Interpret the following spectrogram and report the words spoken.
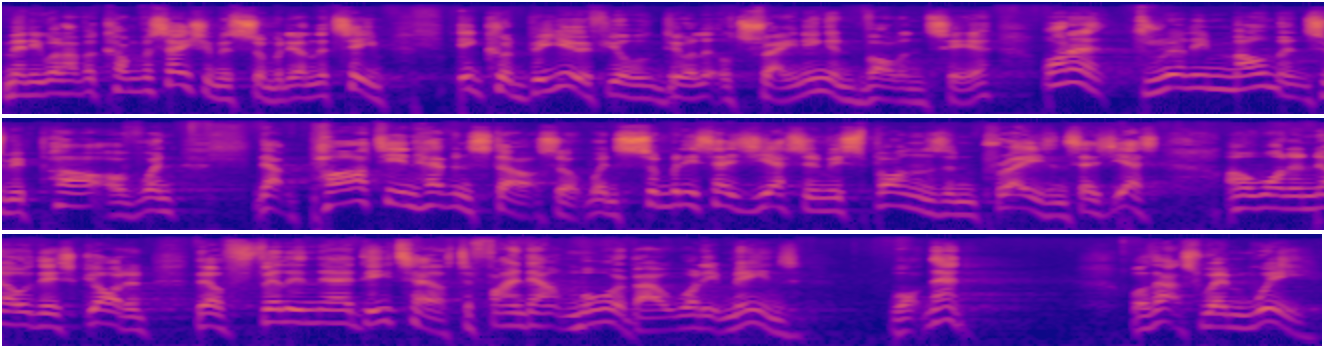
Many will have a conversation with somebody on the team. It could be you if you'll do a little training and volunteer. What a thrilling moment to be part of when that party in heaven starts up, when somebody says yes and responds and prays and says, Yes, I want to know this God. And they'll fill in their details to find out more about what it means. What then? Well, that's when we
